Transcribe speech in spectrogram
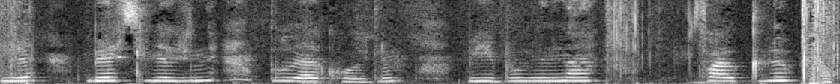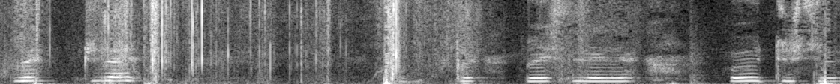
diye beslerini buraya koydum. Birbirinden farklı ve güzel be- besleri örtüsü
